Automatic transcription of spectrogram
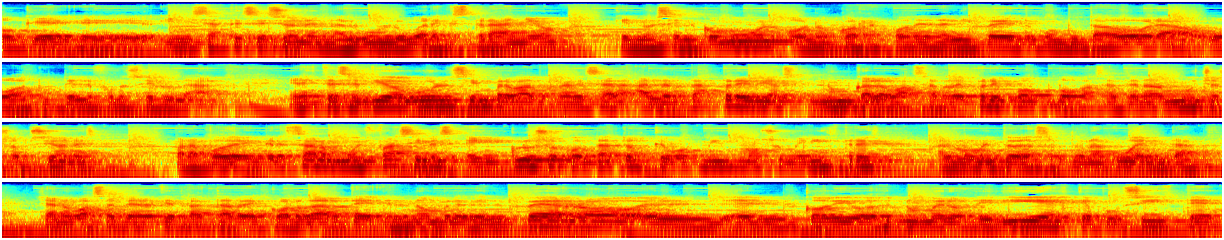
o que eh, iniciaste sesión en algún lugar extraño que no es el común o no corresponde al IP de tu computadora o a tu teléfono celular. En este sentido, Google siempre va a realizar alertas previas, nunca lo va a hacer de prepo, vos vas a tener muchas opciones para poder ingresar muy fáciles e incluso con datos que vos mismo suministres al momento de hacerte una cuenta. Ya no vas a tener que tratar de acordarte el nombre del perro, el, el código de números de 10 que pusiste,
